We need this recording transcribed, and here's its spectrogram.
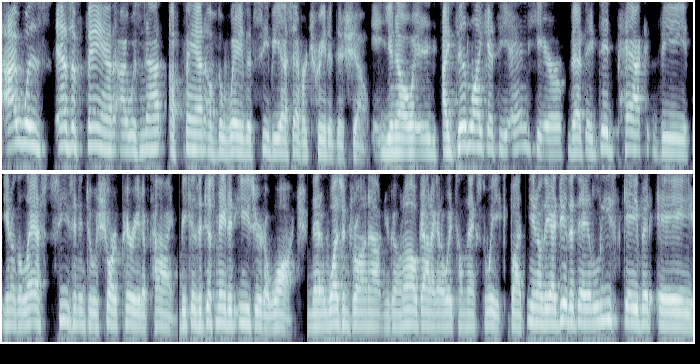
I was as a fan, I was not a fan of the way that CBS ever treated this show. You know, it, I did like at the end here that they did pack the you know the last season into a short period of time because it just made it easier to watch. That it wasn't drawn out and you're going, oh god, I gotta wait till next week. But you know, the idea that they at least gave it a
